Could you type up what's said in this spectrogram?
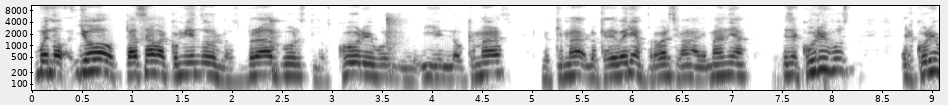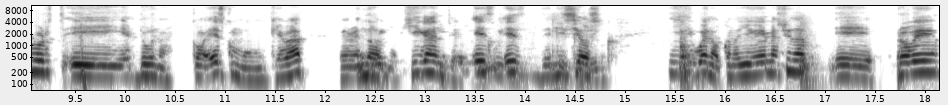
bueno, yo pasaba comiendo los bratwurst, los currywurst y lo que más, lo que más, lo que deberían probar si van a Alemania es el currywurst, el currywurst y el duna. Es como un kebab, pero enorme, gigante, es, es delicioso. Y bueno, cuando llegué a mi ciudad, eh, probé,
